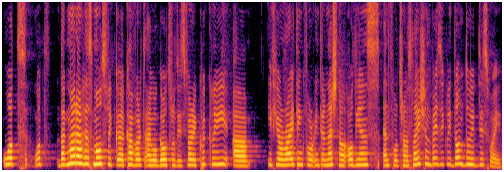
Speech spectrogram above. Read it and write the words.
what, what Dagmara has mostly uh, covered, I will go through this very quickly. Uh, if you're writing for international audience and for translation, basically don't do it this way.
